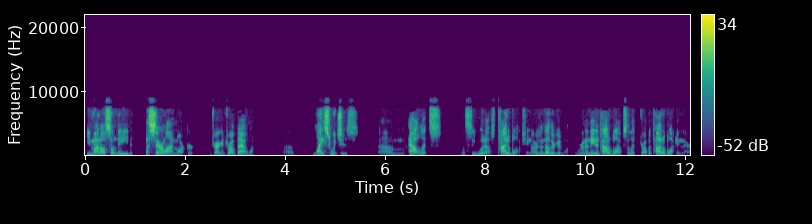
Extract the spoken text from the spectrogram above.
You might also need a centerline marker, drag and drop that one. Uh, light switches, um, outlets, let's see what else, title blocks, you know, there's another good one. We're going to need a title block, so let's drop a title block in there.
